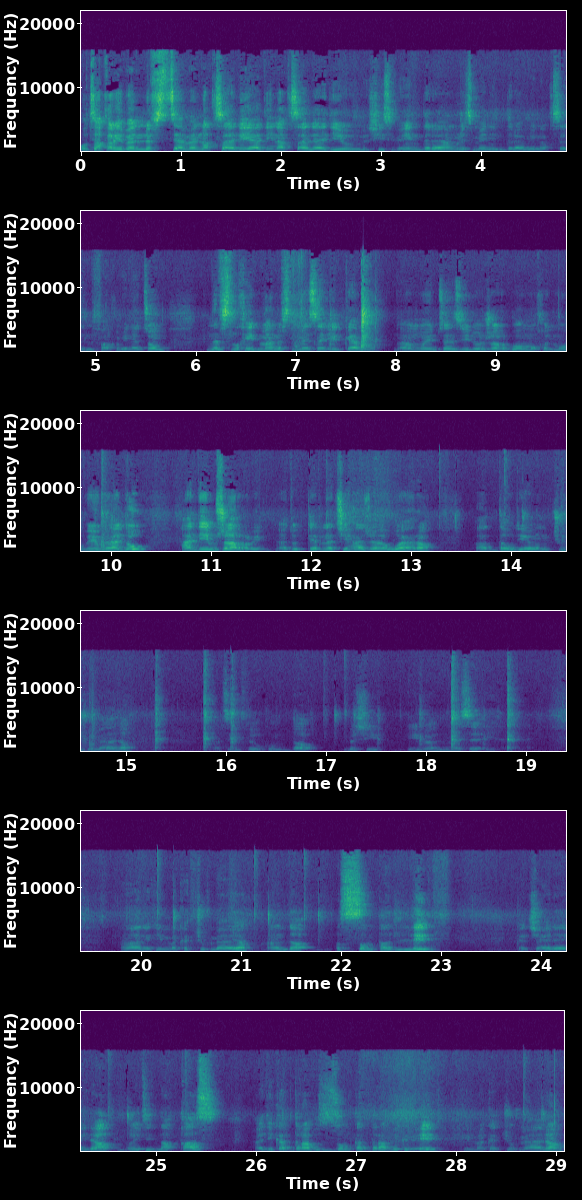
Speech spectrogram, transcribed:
وتقريبا نفس الثمن ناقص عليه هادي ناقص على هادي شي 70 درهم ولا 80 درهم اللي ناقص هاد الفرق بيناتهم. نفس الخدمة نفس المسائل كاملة. المهم تنزيدو نجربوهم ونخدمو بهم. هادو عندي مجربين. هادو التيرنات شي حاجة واعرة. هاد الضو ديالهم تشوفوا معنا غنطفيوكم الضو باش يبان المسائل. هانا كما كتشوف معايا. عندها الصمطة ال LED كتشعل هيدا. بغيتي تنقص. هادي كضرب الزوم كضرب لك بعيد. كما كتشوف معنا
